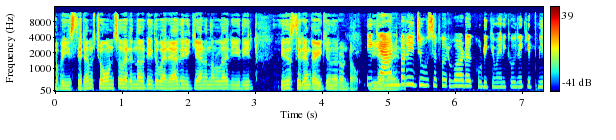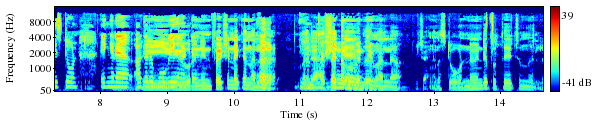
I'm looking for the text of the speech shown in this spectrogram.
അപ്പോൾ ഈ സ്ഥിരം സ്റ്റോൺസ് വരുന്നവർ ഇത് വരാതിരിക്കാനെന്നുള്ള രീതിയിൽ ഇത് സ്ഥിരം കഴിക്കുന്നവരുണ്ടാവും. ഈ കാൻബറി ജ്യൂസ് ഒക്കെ ഒരുപാട് കുടിക്കും. എനിക്ക് തോന്നുന്നു കിഡ്നി സ്റ്റോൺ എങ്ങനെ അത് റിമൂവ് ഇൻഫെക്ഷൻ ഒക്കെ നല്ല Infection ന്റെ preventive. നല്ല പക്ഷെ അങ്ങനെ സ്റ്റോണിന് വേണ്ടി പ്രത്യേകിച്ചൊന്നും ഇല്ല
